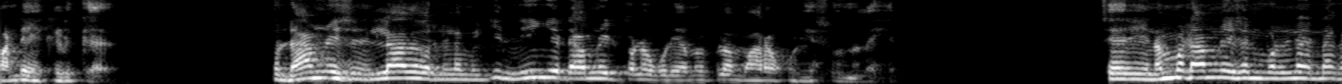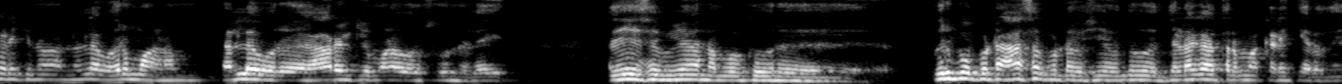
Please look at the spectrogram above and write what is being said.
மண்டையை கெடுக்காது. ஸோ டாமினேஷன் இல்லாத ஒரு நிலைமைக்கு நீங்கள் டாமினேட் பண்ணக்கூடிய அமைப்பில் மாறக்கூடிய சூழ்நிலைகள். சரி நம்ம டாமினேஷன் பண்ணால் என்ன கிடைக்கணும்? நல்ல வருமானம் நல்ல ஒரு ஆரோக்கியமான ஒரு சூழ்நிலை. அதே சமயம் நம்மளுக்கு ஒரு விருப்பப்பட்ட ஆசைப்பட்ட விஷயம் வந்து ஒரு திடகாத்திரமாக கிடைக்கிறது.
